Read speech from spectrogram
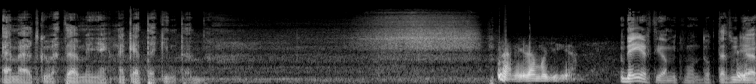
emelt követelményeknek e tekintetben. Remélem, hogy igen. De érti, amit mondok. Tehát ugye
